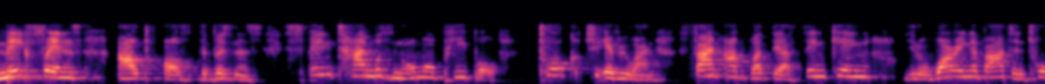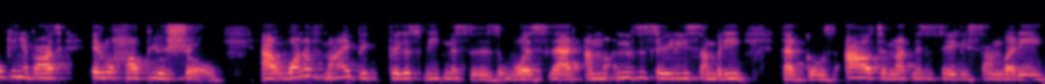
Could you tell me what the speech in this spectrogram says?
Make friends out of the business. Spend time with normal people talk to everyone find out what they are thinking you know worrying about and talking about it will help your show uh, one of my big biggest weaknesses was that i'm not necessarily somebody that goes out i'm not necessarily somebody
